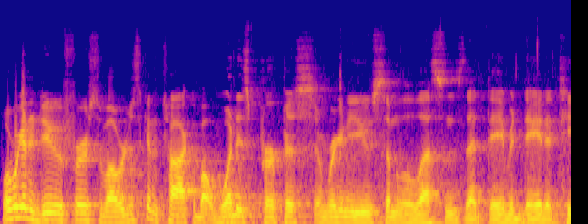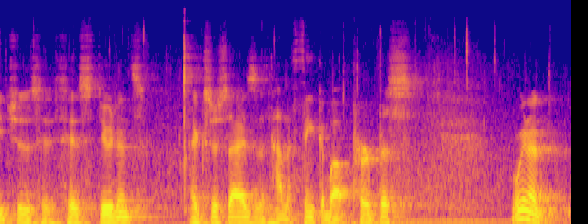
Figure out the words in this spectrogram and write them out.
What we're going to do, first of all, we're just going to talk about what is purpose, and we're going to use some of the lessons that David Deida teaches his, his students, exercises, and how to think about purpose. We're going to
